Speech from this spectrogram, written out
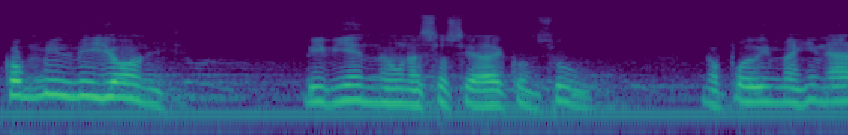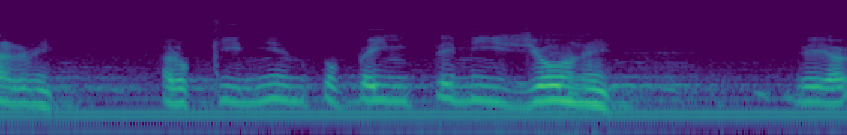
con mil millones viviendo en una sociedad de consumo. No puedo imaginarme a los 520 millones de,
